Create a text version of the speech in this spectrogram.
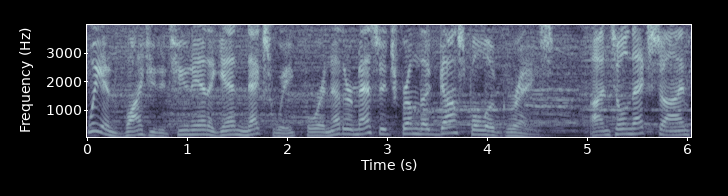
We invite you to tune in again next week for another message from the Gospel of Grace. Until next time,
